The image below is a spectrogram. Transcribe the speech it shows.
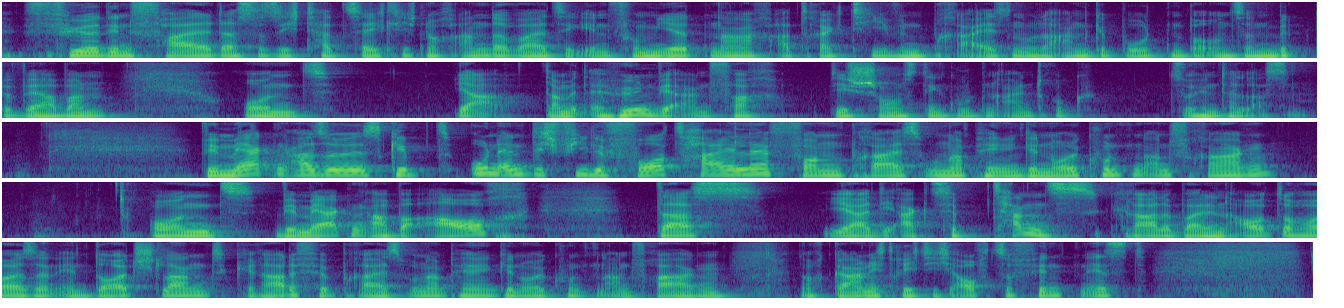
für den Fall, dass er sich tatsächlich noch anderweitig informiert nach attraktiven Preisen oder Angeboten bei unseren Mitbewerbern. Und ja, damit erhöhen wir einfach die Chance, den guten Eindruck zu hinterlassen. Wir merken also, es gibt unendlich viele Vorteile von preisunabhängigen Neukundenanfragen. Und wir merken aber auch, dass ja die Akzeptanz gerade bei den Autohäusern in Deutschland, gerade für preisunabhängige Neukundenanfragen, noch gar nicht richtig aufzufinden ist.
